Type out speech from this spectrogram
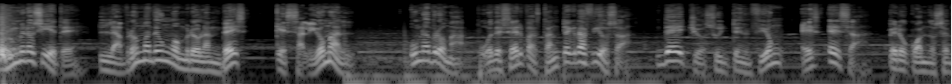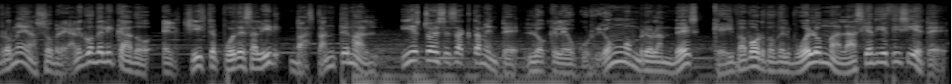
Número 7. La broma de un hombre holandés que salió mal. Una broma puede ser bastante graciosa, de hecho su intención es esa, pero cuando se bromea sobre algo delicado, el chiste puede salir bastante mal. Y esto es exactamente lo que le ocurrió a un hombre holandés que iba a bordo del vuelo Malasia 17,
